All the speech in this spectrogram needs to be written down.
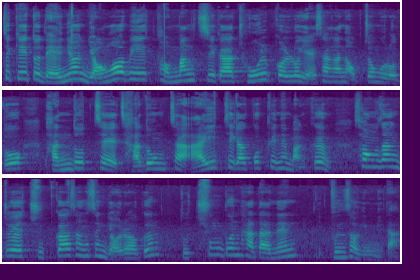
특히 또 내년 영업이익 전망치가 좋을 걸로 예상하는 업종으로도 반도체, 자동차, IT가 꼽히는 만큼 성장주의 주가 상승 여력은 또 충분하다는 분석입니다.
